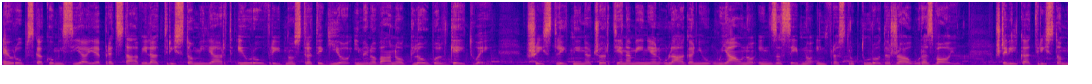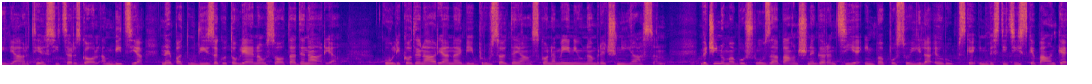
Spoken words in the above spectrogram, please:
Evropska komisija je predstavila 300 milijard evrov vredno strategijo imenovano Global Gateway. Šestletni načrt je namenjen ulaganju v javno in zasebno infrastrukturo držav v razvoju. Številka 300 milijard je sicer zgolj ambicija, ne pa tudi zagotovljena vsota denarja. Koliko denarja naj bi Bruselj dejansko namenil, namreč ni jasen. Večinoma bo šlo za bančne garancije in pa posojila Evropske investicijske banke,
